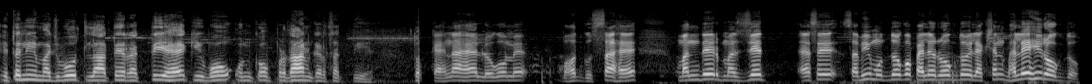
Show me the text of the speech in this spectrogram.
इतनी मज़बूत लातें रखती है कि वो उनको प्रदान कर सकती है। तो कहना है लोगों में बहुत गुस्सा है। मंदिर, मस्जिद, ऐसे सभी मुद्दों को पहले रोक दो, इलेक्शन भले ही रोक दो।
